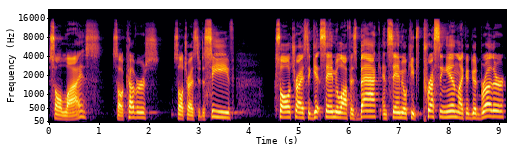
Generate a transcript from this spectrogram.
Saul lies, Saul covers, Saul tries to deceive. Saul tries to get Samuel off his back, and Samuel keeps pressing in like a good brother.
